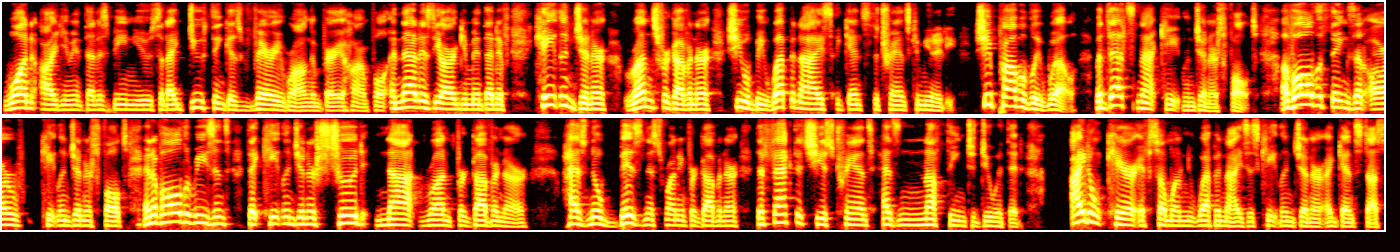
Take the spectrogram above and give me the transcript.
one argument that is being used that I do think is very wrong and very harmful. And that is the argument that if Caitlyn Jenner runs for governor, she will be weaponized against the trans community. She probably will, but that's not Caitlyn Jenner's fault. Of all the things that are Caitlyn Jenner's faults, and of all the reasons that Caitlyn Jenner should not run for governor, has no business running for governor. The fact that she is trans has nothing to do with it. I don't care if someone weaponizes Caitlyn Jenner against us.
